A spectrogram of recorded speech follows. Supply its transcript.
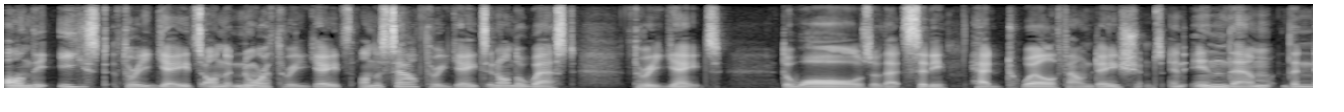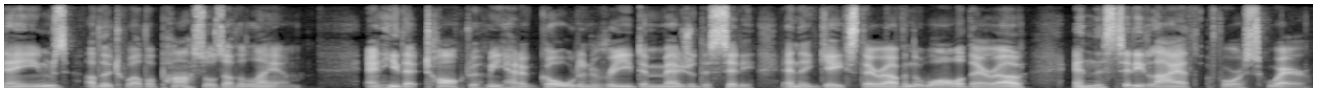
On the east three gates, on the north three gates, on the south three gates, and on the west three gates. The walls of that city had twelve foundations, and in them the names of the twelve apostles of the Lamb. And he that talked with me had a golden reed to measure the city, and the gates thereof, and the wall thereof. And the city lieth foursquare.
